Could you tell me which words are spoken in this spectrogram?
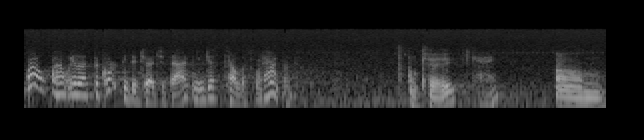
Well, why don't we let the court be the judge of that, and you just tell us what happened. Okay. Okay. Um,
